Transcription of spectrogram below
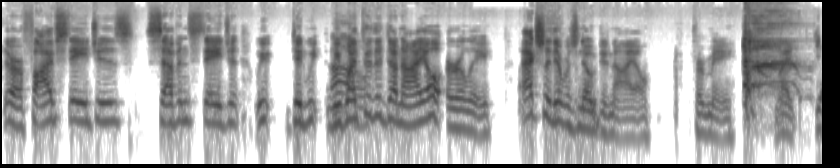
there are five stages, seven stages. We did we we Oh. went through the denial early. Actually, there was no denial for me. Like, yeah.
